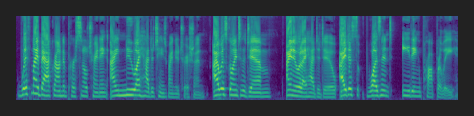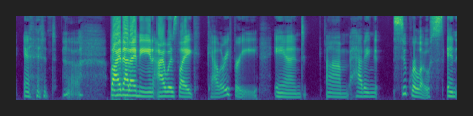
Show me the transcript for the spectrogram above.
With my background in personal training, I knew I had to change my nutrition. I was going to the gym. I knew what I had to do. I just wasn't eating properly. And by that, I mean, I was like calorie free and um, having sucralose in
